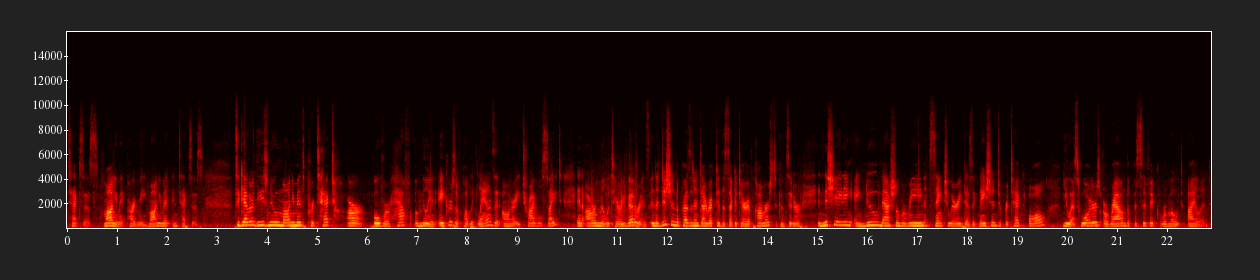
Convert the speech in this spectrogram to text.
Texas. Monument, pardon me, monument in Texas. Together, these new monuments protect our over half a million acres of public lands and honor a tribal site and our military veterans. In addition, the President directed the Secretary of Commerce to consider initiating a new National Marine Sanctuary designation to protect all U.S. waters around the Pacific remote island.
